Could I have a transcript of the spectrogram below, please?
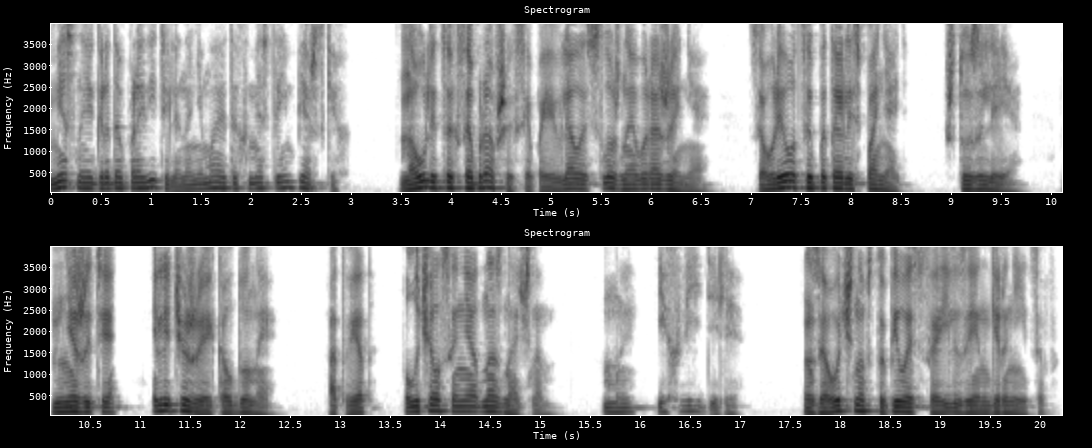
Местные градоправители нанимают их вместо имперских. На улицах собравшихся появлялось сложное выражение. Сауриоцы пытались понять, что злее – нежити или чужие колдуны. Ответ получался неоднозначным. «Мы их видели». Заочно вступилась Саиль за ингернийцев.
